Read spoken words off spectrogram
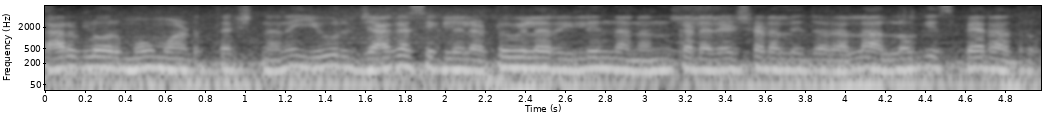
ಕಾರ್ಗಳವ್ರು ಮೂವ್ ಮಾಡಿದ ತಕ್ಷಣನೇ ಇವ್ರ ಜಾಗ ಸಿಗಲಿಲ್ಲ. ಟೂ ವೀಲರ್ ಇಲ್ಲಿಂದ ನನ್ನ ಕಡೆ ರೇಟ್ ಸೈಡಲ್ಲಿ ಇದ್ದವರೆಲ್ಲ ಅಲ್ಲೋಗಿ ಸ್ಪೇರ್ ಆದರು.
